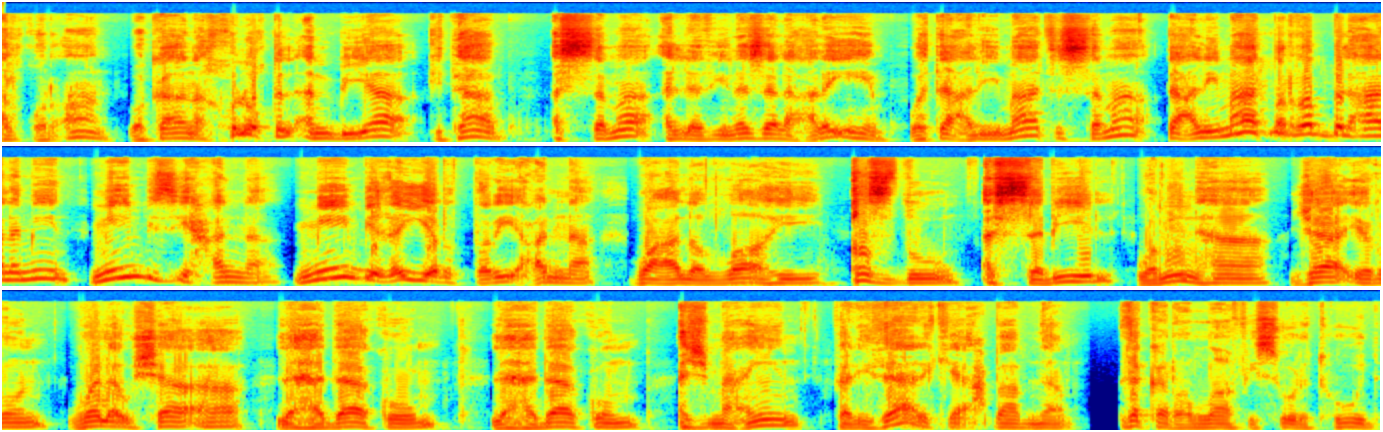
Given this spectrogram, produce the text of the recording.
القرآن وكان خلق الأنبياء كتاب السماء الذي نزل عليهم وتعليمات السماء. تعليمات من رب العالمين. مين بيزيح عنا؟ مين بيغير الطريق عنا؟ وعلى الله قصد السبيل ومنها جائر ولو شاء لهداكم لهداكم أجمعين. فلذلك يا أحبابنا ذكر الله في سورة هود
